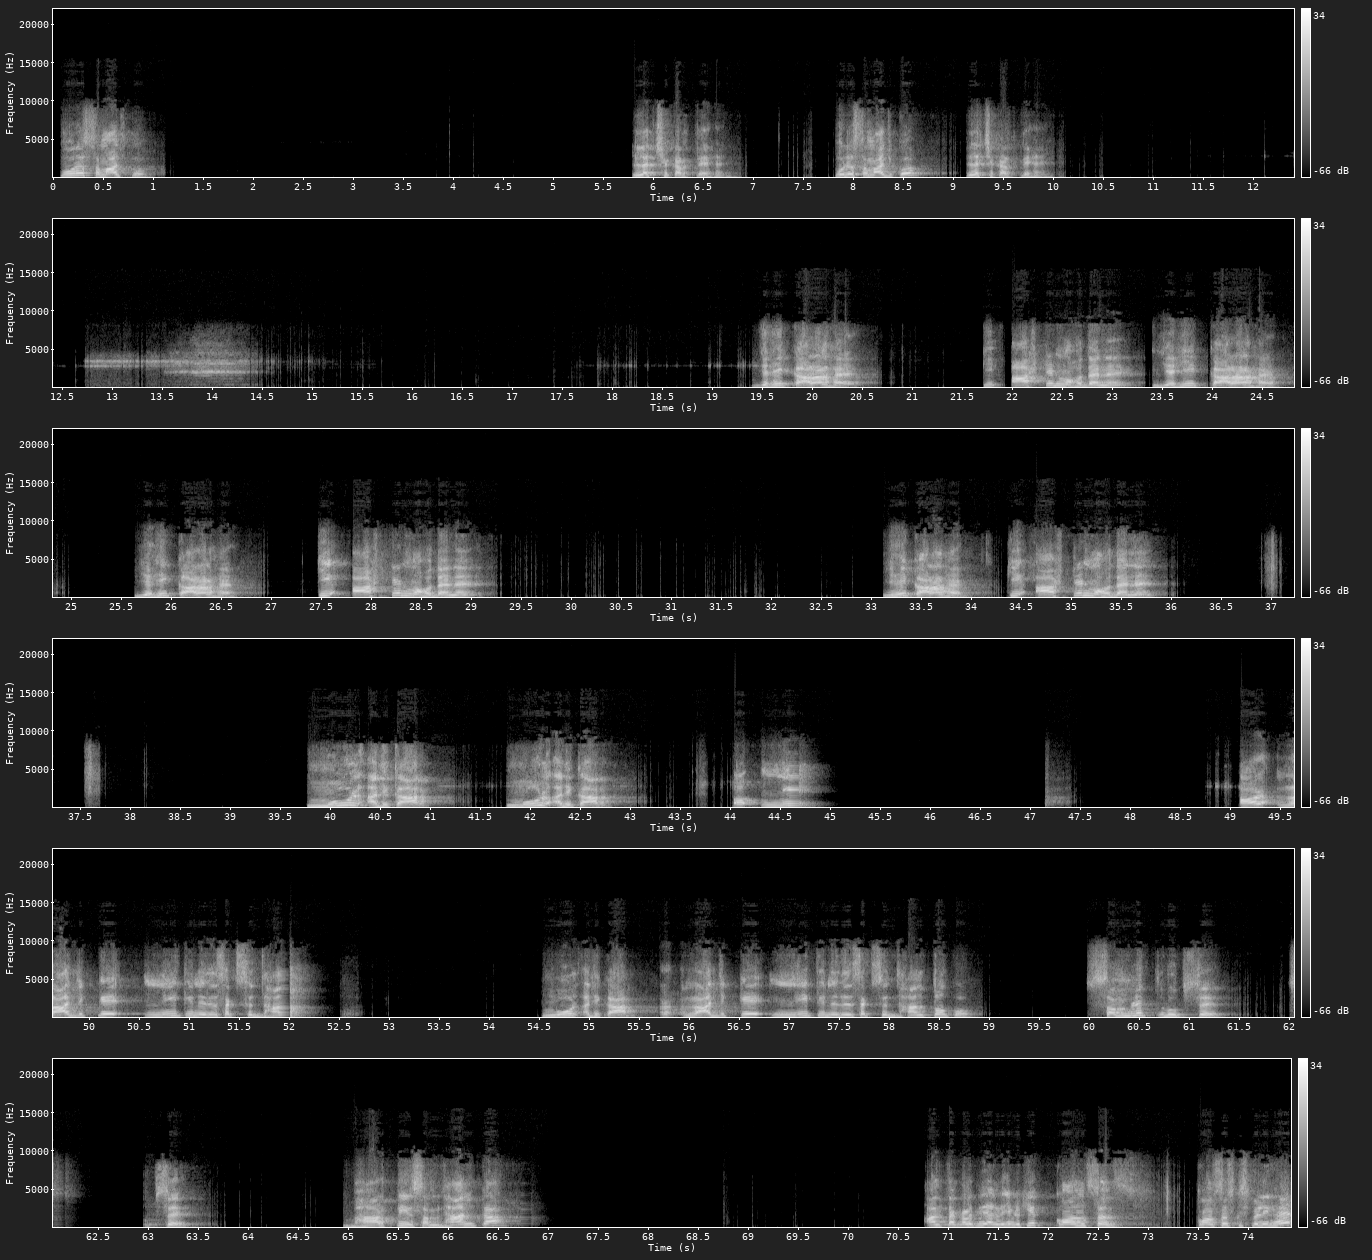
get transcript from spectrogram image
पूरे समाज को लक्ष्य करते हैं। पूरे समाज को लक्ष्य करते हैं। यही कारण है कि आस्टिन महोदय ने यही कारण है, यही कारण है कि आस्टिन महोदय ने यही कारण है कि आस्टिन महोदय ने मूल अधिकार मूल अधिकार और और राज्य के नीति निर्देशक सिद्धांत, मूल अधिकार और राज्य के नीति निर्देशक सिद्धांतों को सम्मिलित रूप से रूप से भारतीय संविधान का अंतकरण के लिए अंग्रेज़ी में लिखिए कॉन्सेंस कॉन्सेंस की स्पेलिंग है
